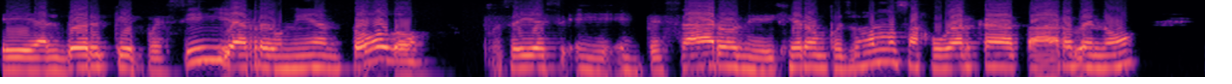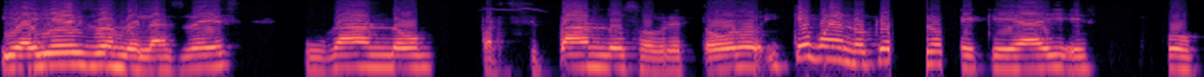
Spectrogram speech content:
eh, al ver que pues sí, ya reunían todo, pues ellas eh, empezaron y dijeron, pues vamos a jugar cada tarde, ¿no? Y ahí es donde las ves jugando, participando sobre todo, y qué bueno, qué bueno que, que hay este tipo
